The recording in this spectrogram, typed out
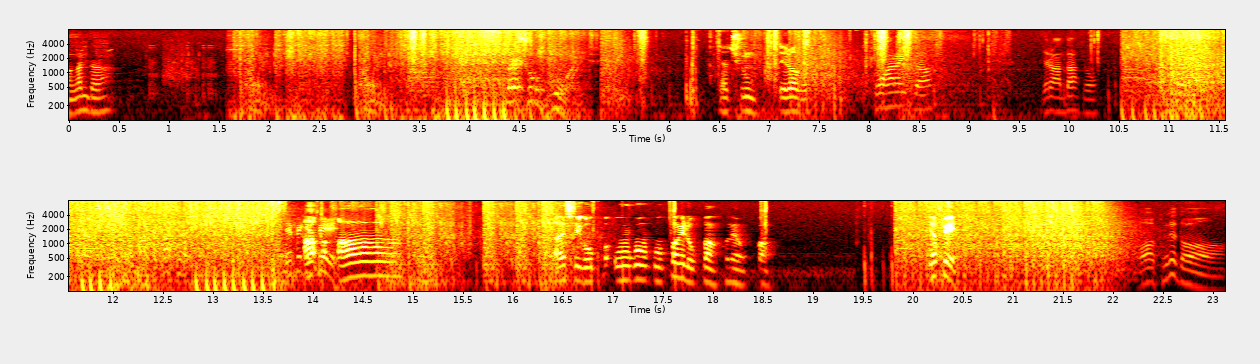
방 간다. Special point. 야, 중. 내려와봐. 종 하나 있어 내려간다 종 개피 아, 개피 아, 아. 나이스, 이거 옥방, 오, 오, 옥방이래, 옥방. 보내, 옥방. 옆에, 와더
